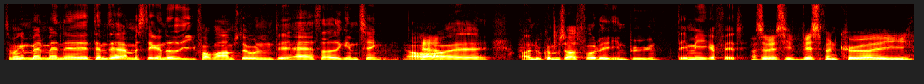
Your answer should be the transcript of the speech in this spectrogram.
Så man, men, men øh, dem der, man stikker ned i for at varme støvlen, det er stadig en ting. Og, ja. øh, og nu kan man så også få det indbygget. Det er mega fedt. Og så vil jeg sige, hvis man kører i,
